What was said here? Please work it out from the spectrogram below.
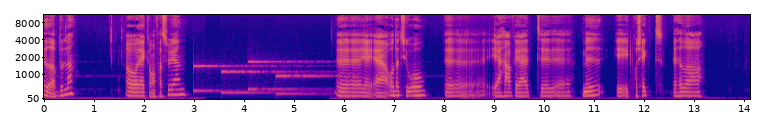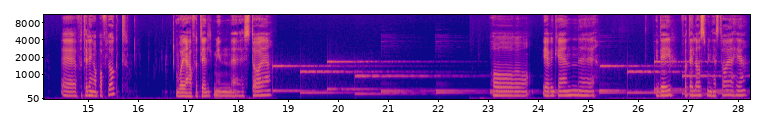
hedder Abdullah, og jeg kommer fra Syrien. Øh, jeg er 28 år. Øh, jeg har været øh, med i et projekt, der hedder Fortællinger på flugt, hvor jeg har fortalt min historie. Og jeg vil gerne i dag fortælle også min historie her.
